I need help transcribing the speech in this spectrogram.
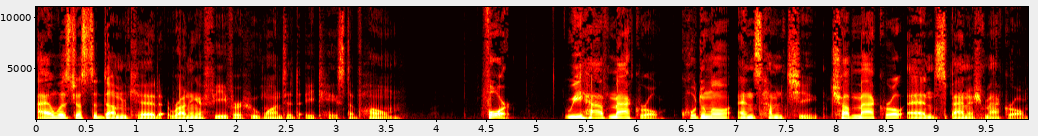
I was just a dumb kid running a fever who wanted a taste of home. Four, we have mackerel, 고등어 and samchi, chub mackerel and Spanish mackerel.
